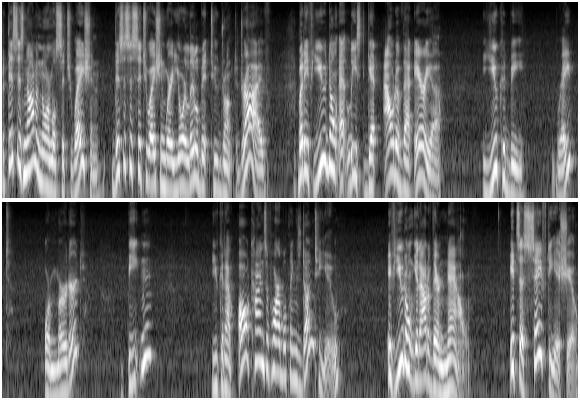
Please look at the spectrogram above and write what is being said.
But this is not a normal situation. This is a situation where you're a little bit too drunk to drive, but if you don't at least get out of that area, you could be raped or murdered, beaten. You could have all kinds of horrible things done to you if you don't get out of there now. It's a safety issue.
